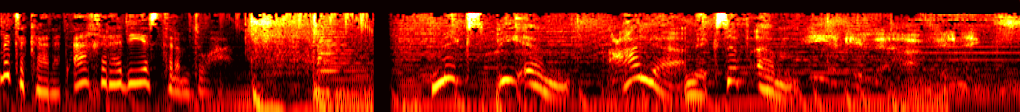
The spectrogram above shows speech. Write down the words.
متى كانت آخر هدية استلمتوها؟ Mix PM على Mix FM. هي كلها في ال mix.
